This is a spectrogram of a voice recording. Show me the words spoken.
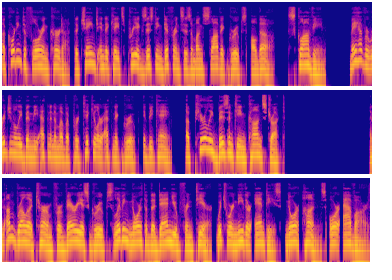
According to Florin Curta, the change indicates pre-existing differences among Slavic groups, although Sklavine may have originally been the ethnonym of a particular ethnic group, it became a purely Byzantine construct an umbrella term for various groups living north of the Danube frontier, which were neither Antes, nor Huns or Avars.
